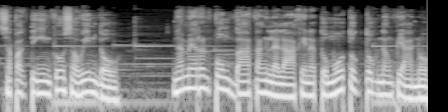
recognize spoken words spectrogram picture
sa pagtingin ko sa window na meron pong batang lalaki na tumutugtog ng piano.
